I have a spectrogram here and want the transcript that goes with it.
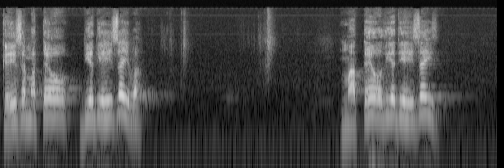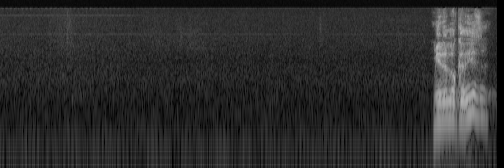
Que dice Mateo 10, 16, va. Mateo 10, 16. Mire lo que dice.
